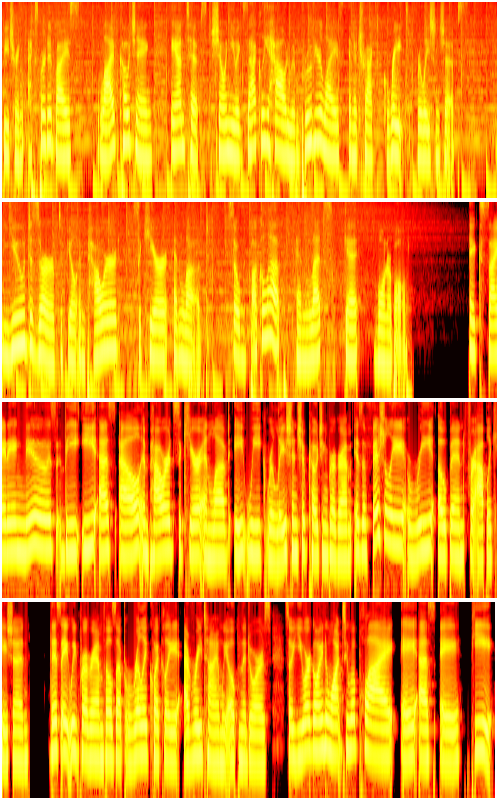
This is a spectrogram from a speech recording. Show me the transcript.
featuring expert advice, live coaching, and tips showing you exactly how to improve your life and attract great relationships. You deserve to feel empowered, secure, and loved. So buckle up and let's get vulnerable. Exciting news. The ESL Empowered, Secure, and Loved eight week relationship coaching program is officially reopened for application. This eight week program fills up really quickly every time we open the doors. So you are going to want to apply ASAP.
